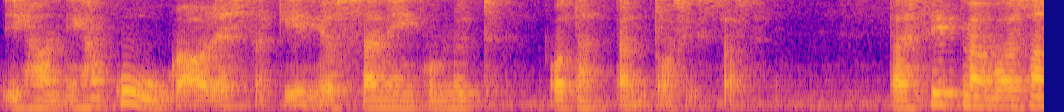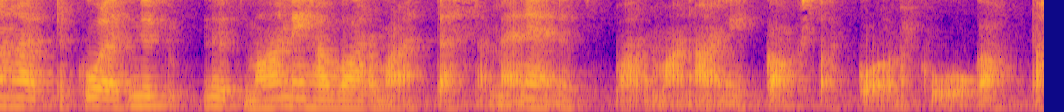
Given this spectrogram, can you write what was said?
ihan, ihan kuukaudessakin, jos sä niin kuin nyt otat tämän tosissasi. Tai sitten mä voin sanoa, että kuule, että nyt, nyt mä oon ihan varma, että tässä menee nyt varmaan ainakin kaksi tai kolme kuukautta.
